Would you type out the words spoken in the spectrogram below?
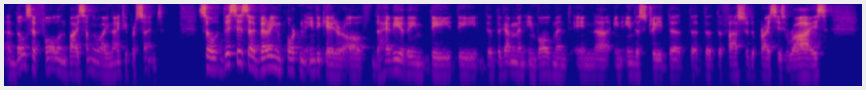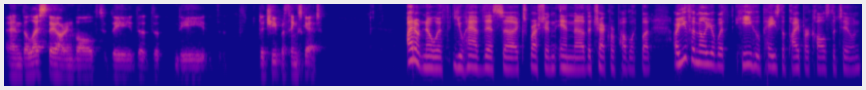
And those have fallen by something like 90%. So this is a very important indicator of the heavier the the the, the, the government involvement in uh, in industry, the, the the the faster the prices rise, and the less they are involved, the the the the, the cheaper things get. I don't know if you have this uh, expression in uh, the Czech Republic, but are you familiar with "He who pays the piper calls the tune"?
